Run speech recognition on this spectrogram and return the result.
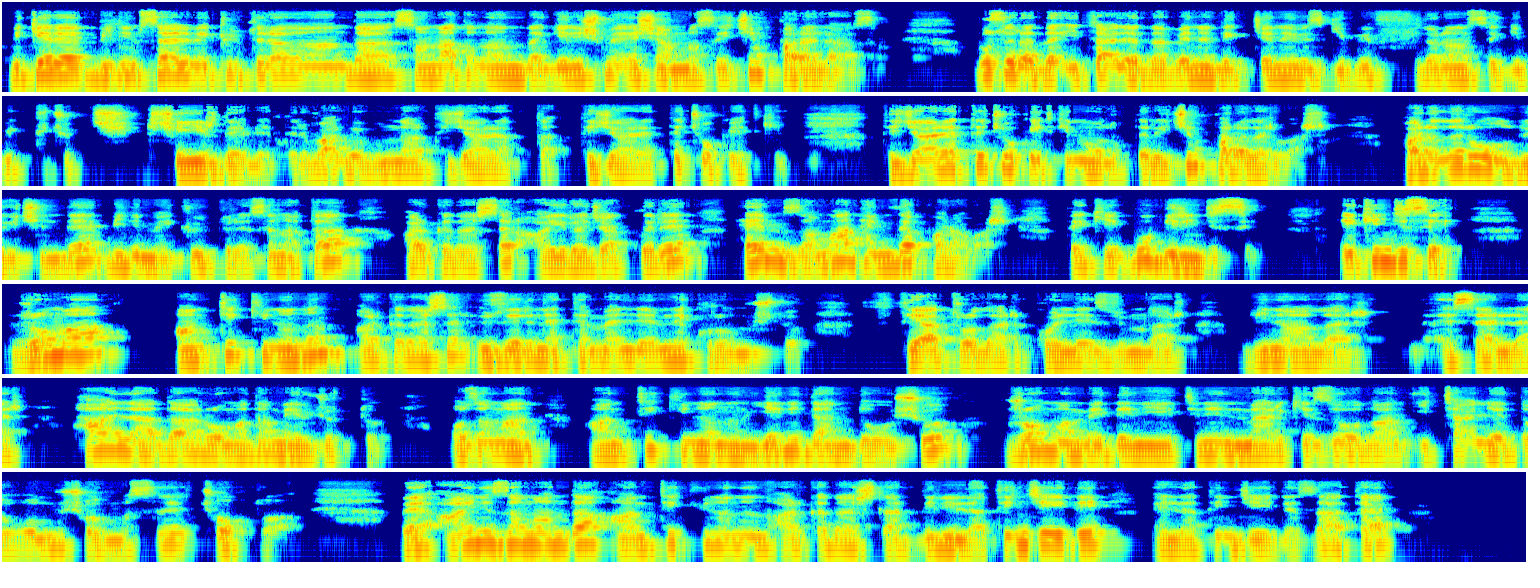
bir kere bilimsel ve kültürel alanda, sanat alanında gelişme yaşanması için para lazım. Bu sırada İtalya'da Venedik, Ceneviz gibi, Floransa gibi küçük şehir devletleri var ve bunlar ticarette, ticarette çok etkin. Ticarette çok etkin oldukları için paraları var. Paraları olduğu için de bilime, kültüre, sanata arkadaşlar ayıracakları hem zaman hem de para var. Peki bu birincisi. İkincisi Roma antik Yunan'ın arkadaşlar üzerine temellerine kurulmuştu. Tiyatrolar, kolezyumlar, binalar, eserler hala da Roma'da mevcuttu. O zaman antik Yunan'ın yeniden doğuşu Roma medeniyetinin merkezi olan İtalya'da olmuş olması çok doğal. Ve aynı zamanda antik Yunan'ın arkadaşlar dili Latinceydi. E Latinceyi de zaten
